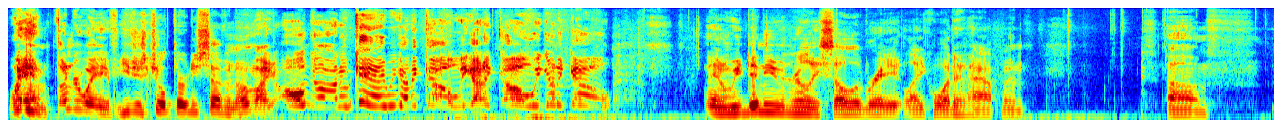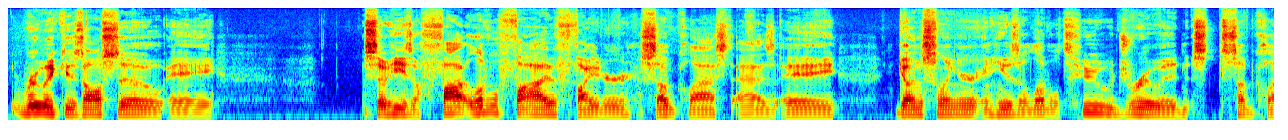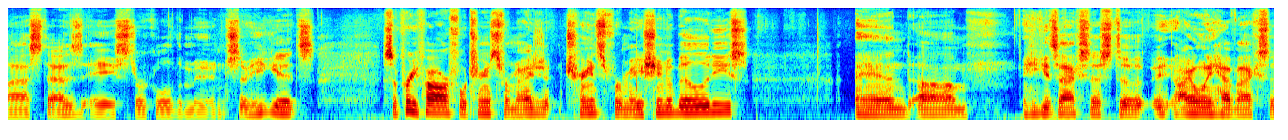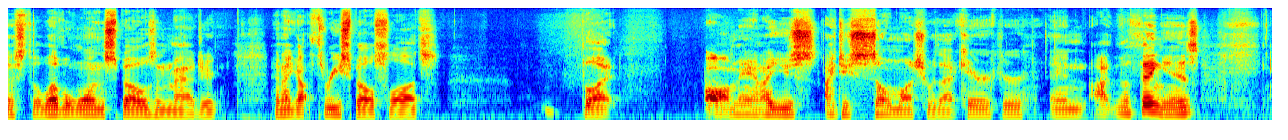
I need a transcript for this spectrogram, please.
wham, thunderwave. You just killed thirty seven. I'm like, oh god, okay, we gotta go, we gotta go, we gotta go. And we didn't even really celebrate like what had happened. Um, Ruik is also a so he's a five, level five fighter subclassed as a gunslinger, and he is a level two druid subclassed as a circle of the moon. So he gets some pretty powerful transformation transformation abilities, and um, he gets access to. I only have access to level one spells and magic, and I got three spell slots. But oh man, I use I do so much with that character, and I, the thing is,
